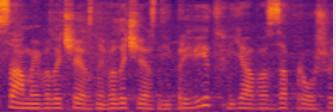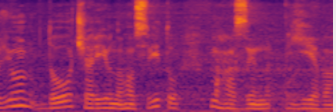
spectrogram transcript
Самий величезний величезний привіт. Я вас запрошую до чарівного світу магазин Єва.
